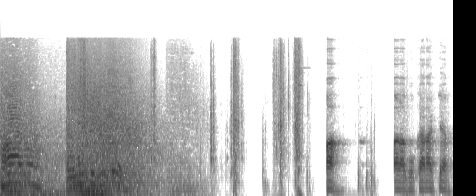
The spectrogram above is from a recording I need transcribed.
Hai, bă! Am multe vități. Pa. Ăla cu caracter.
